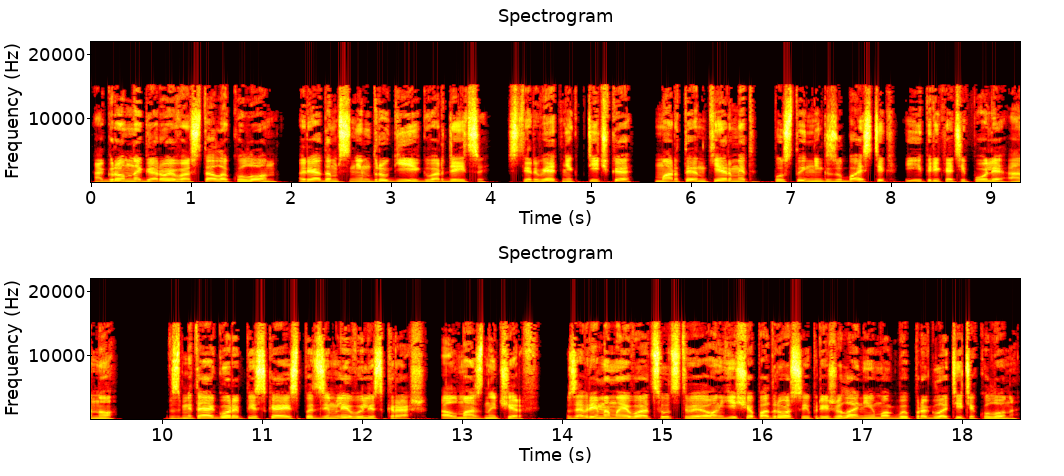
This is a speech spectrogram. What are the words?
Огромной горой восстал кулон, рядом с ним другие гвардейцы, стервятник, птичка Мартен Кермит, Пустынник Зубастик и Перекати поле Оно. Взметая горы песка, из-под земли вылез краш, алмазный червь. За время моего отсутствия он еще подрос и при желании мог бы проглотить акулона.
